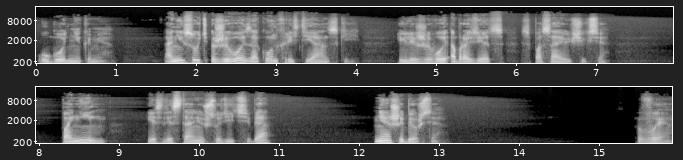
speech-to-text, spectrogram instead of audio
угодниками. Они суть живой закон христианский или живой образец спасающихся. По ним, если станешь судить себя, не ошибешься. В.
